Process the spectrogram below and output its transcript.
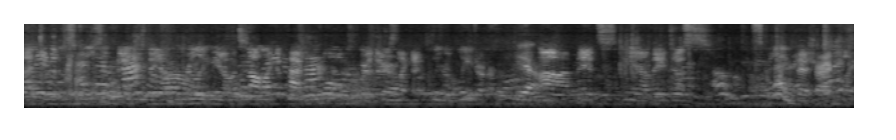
And even the smaller fish, they don't really, you know, it's not like a pack of wolves where there's like a clear leader. Yeah. Um, it's, you know, they just, schooling fish are actually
